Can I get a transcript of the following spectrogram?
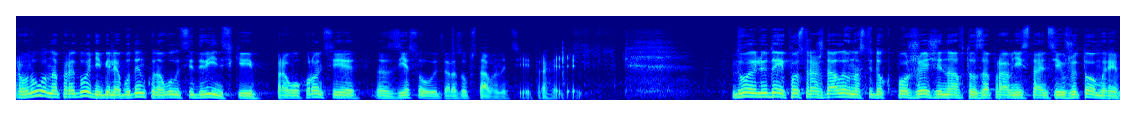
Рвонуло напередодні біля будинку на вулиці Двінській. Правоохоронці е, з'ясовують зараз обставини цієї трагедії. Двоє людей постраждали внаслідок пожежі на автозаправній станції в Житомирі.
